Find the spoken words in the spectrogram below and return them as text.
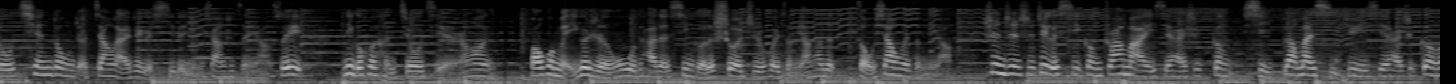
都牵动着将来这个戏的影像是怎样，所以那个会很纠结，然后。包括每一个人物他的性格的设置会怎么样，他的走向会怎么样，甚至是这个戏更 drama 一些，还是更喜浪漫喜剧一些，还是更，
